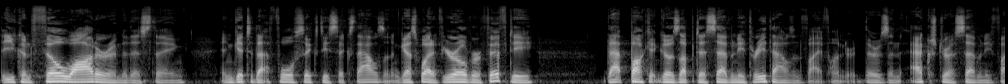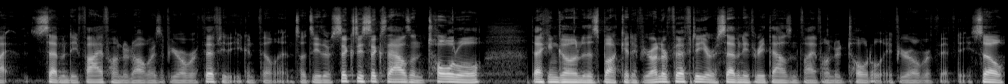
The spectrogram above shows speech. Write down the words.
that you can fill water into this thing and get to that full 66,000. And guess what? If you're over 50, that bucket goes up to 73,500. There's an extra 75 $7,500 if you're over 50 that you can fill in. So it's either 66,000 total that can go into this bucket if you're under 50 or 73,500 total if you're over 50. So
